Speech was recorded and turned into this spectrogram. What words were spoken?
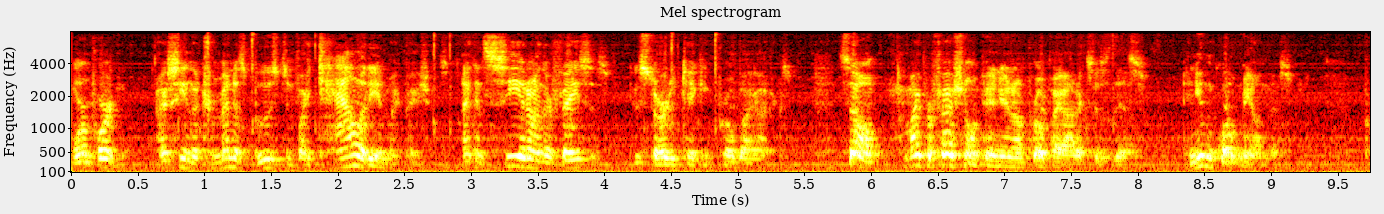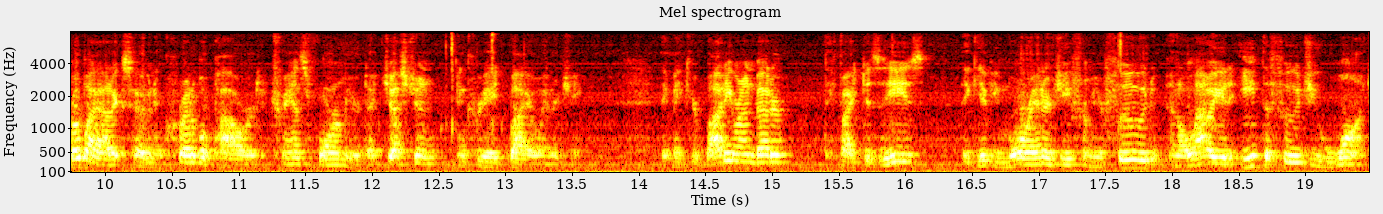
More important, I've seen a tremendous boost in vitality in my patients. I can see it on their faces who started taking probiotics. So, my professional opinion on probiotics is this, and you can quote me on this. Probiotics have an incredible power to transform your digestion and create bioenergy. They make your body run better, they fight disease, they give you more energy from your food, and allow you to eat the foods you want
